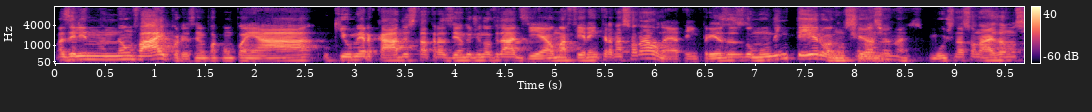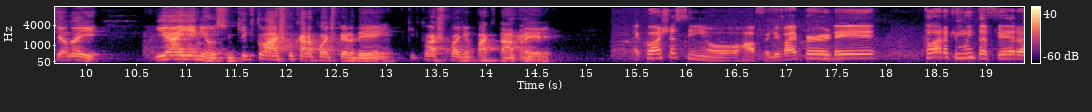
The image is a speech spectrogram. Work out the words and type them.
Mas ele não vai, por exemplo, acompanhar o que o mercado está trazendo de novidades. E é uma feira internacional, né? Tem empresas do mundo inteiro anunciando, multinacionais, multinacionais anunciando aí. E aí, Nilson, o que, que tu acha que o cara pode perder, hein? O que, que tu acha que pode impactar para ele? É que eu acho assim, o Rafa, ele vai perder Claro que muita feira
